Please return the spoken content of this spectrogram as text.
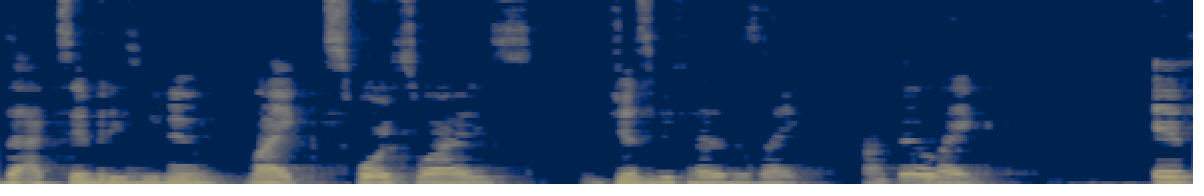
the activities we do, like sports wise, just because it's like I feel like if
